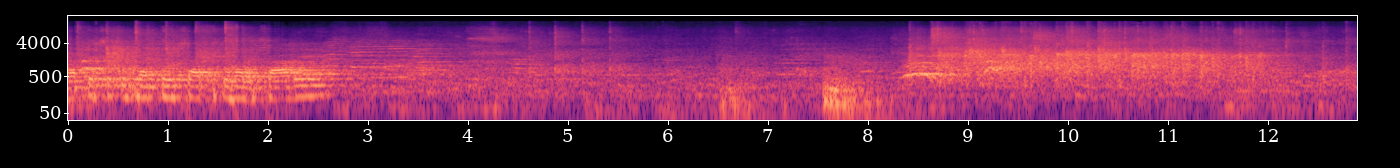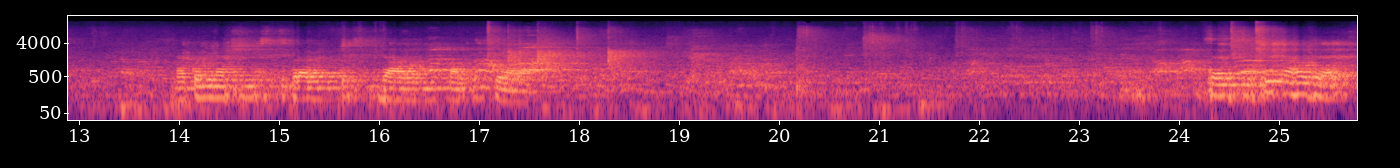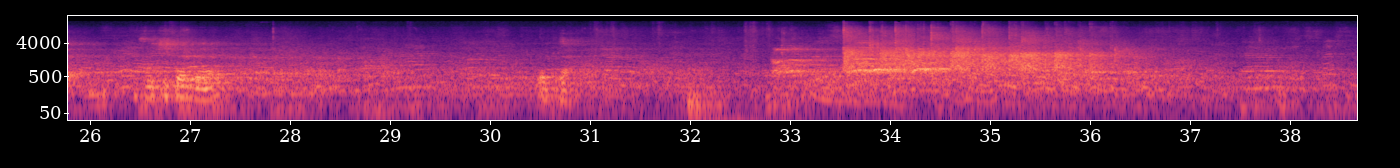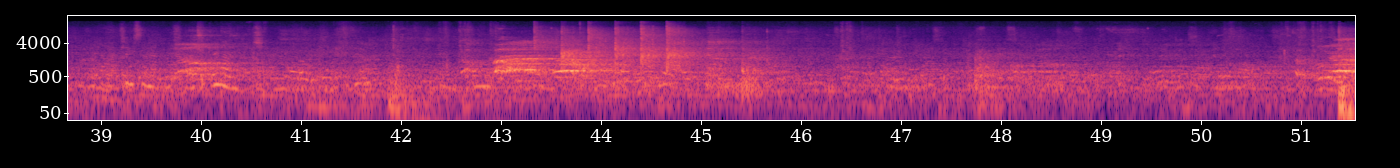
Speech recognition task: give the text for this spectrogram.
Na přesuku francouzská Kuhara Sáde. Na koni na šíř připraven český závodník Martin Fiala. Jsem slyšet nahoře, slyšíte mě? 없다. Oh, yeah.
